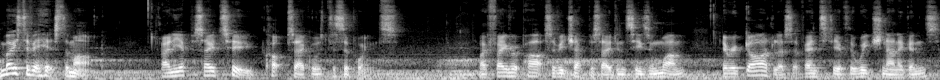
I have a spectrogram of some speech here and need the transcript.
Most of it hits the mark. Only episode 2, Cop Circles, disappoints. My favourite parts of each episode in season 1, irregardless of Entity of the Week shenanigans,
